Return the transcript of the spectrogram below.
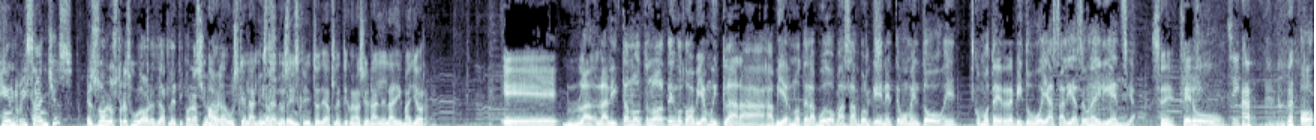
Henry Sánchez. Esos son los tres jugadores de Atlético Nacional. Ahora busque la lista de los sub-20. inscritos de Atlético Nacional en la Dimayor. Eh, la, la lista no, no la tengo todavía muy clara, Javier. No te la puedo pasar porque en este momento, eh, como te repito, voy a salir a hacer una diligencia. Sí. Pero Sí, claro. O-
